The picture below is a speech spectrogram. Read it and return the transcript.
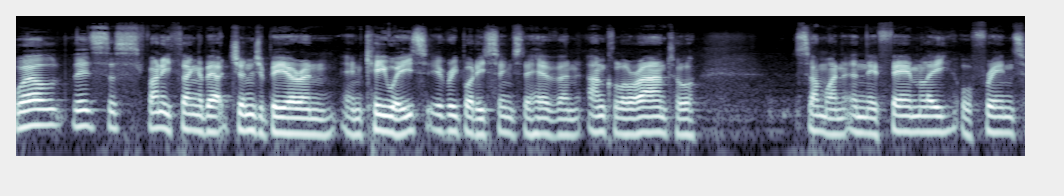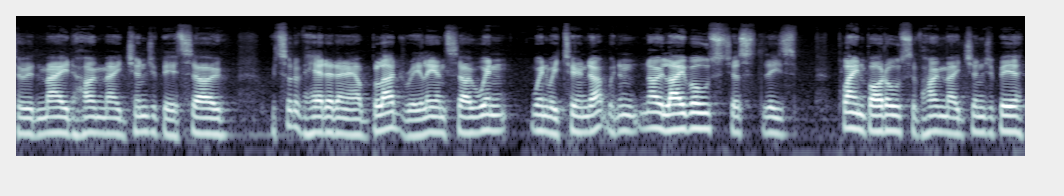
Well, there's this funny thing about ginger beer and, and Kiwis. Everybody seems to have an uncle or aunt or someone in their family or friends who had made homemade ginger beer. So we sort of had it in our blood, really. And so when, when we turned up, we didn't no labels, just these plain bottles of homemade ginger beer.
